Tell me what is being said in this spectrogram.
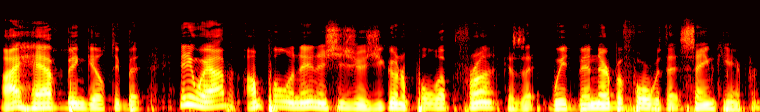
I have been guilty, but anyway, I'm, I'm pulling in, and she says, "You're going to pull up front?" Because we'd been there before with that same camper.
